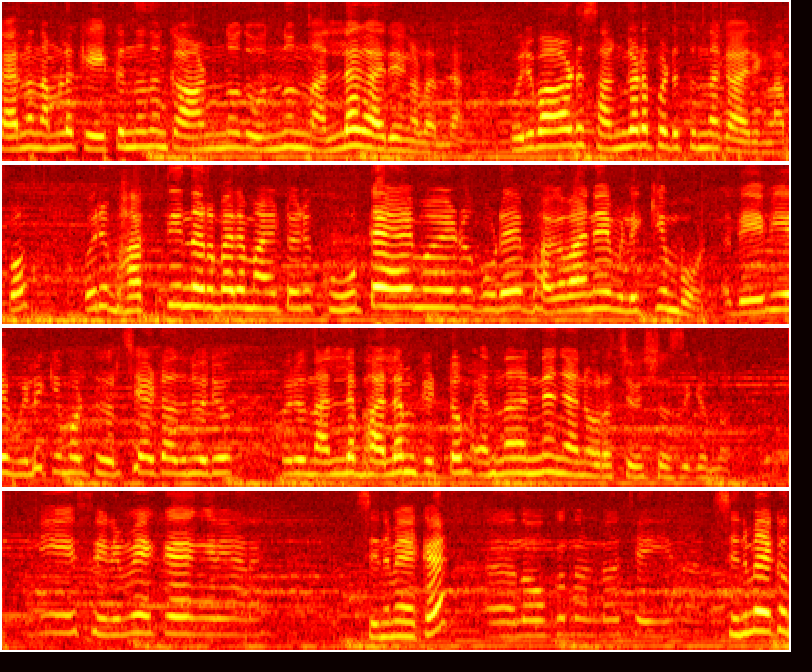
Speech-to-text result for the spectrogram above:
കാരണം നമ്മൾ കേൾക്കുന്നതും കാണുന്നതും ഒന്നും നല്ല കാര്യങ്ങളല്ല. ഒരുപാട് സങ്കടപ്പെടുത്തുന്ന കാര്യങ്ങൾ. അപ്പോൾ ഒരു ഭക്തി നിർഭരമായിട്ട് ഒരു കൂട്ടായ്മയുടെ കൂടെ ഭഗവാനെ വിളിക്കുമ്പോൾ ദേവിയെ വിളിക്കുമ്പോൾ തീർച്ചയായിട്ടും അതിനൊരു ഒരു നല്ല ഫലം കിട്ടും എന്ന് തന്നെ ഞാൻ ഉറച്ചു വിശ്വസിക്കുന്നു. ഈ സിനിമയൊക്കെ എങ്ങനെയാണ്? സിനിമയൊക്കെ സിനിമയൊക്കെ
